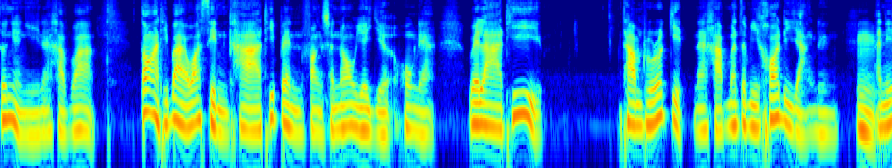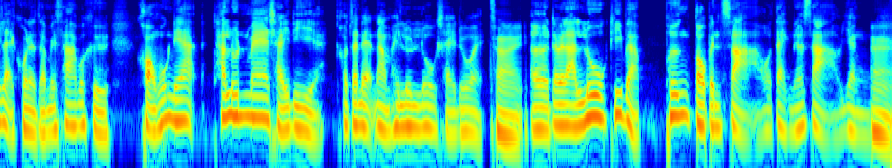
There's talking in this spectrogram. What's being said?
ซึ่งอย่างนี้นะครับว่าต้องอธิบายว่าสินค้าที่เป็นฟังชั่น a ลเยอะๆพวกเนี้ยเวลาที่ทำธุรกิจนะครับ มันจะมีข้อดีอย่างหนึ่งอืมอันนี้หลายคนอาจจะไม่ทราบก็คือ ของพวกเนี้ยถ้ารุ่นแม่ใช้ดีอะเขาจะแนะนำให้รุ่นลูกใช้ด้วยใช่เออแต่เวลาลูกที่แบบเพิ่งโตเป็นสาวแตกเนื้อสาวอย่างอ่า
